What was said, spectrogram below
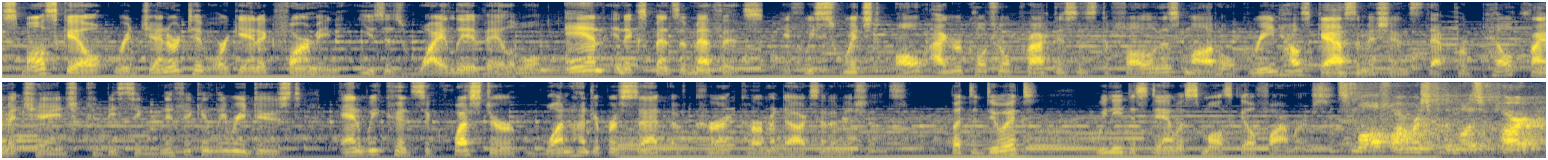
Small scale regenerative organic farming uses widely available and inexpensive methods. If we switched all agricultural practices to follow this model, greenhouse gas emissions that propel climate change could be significantly reduced and we could sequester 100% of current carbon dioxide emissions. But to do it, we need to stand with small scale farmers. Small farmers, for the most part,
